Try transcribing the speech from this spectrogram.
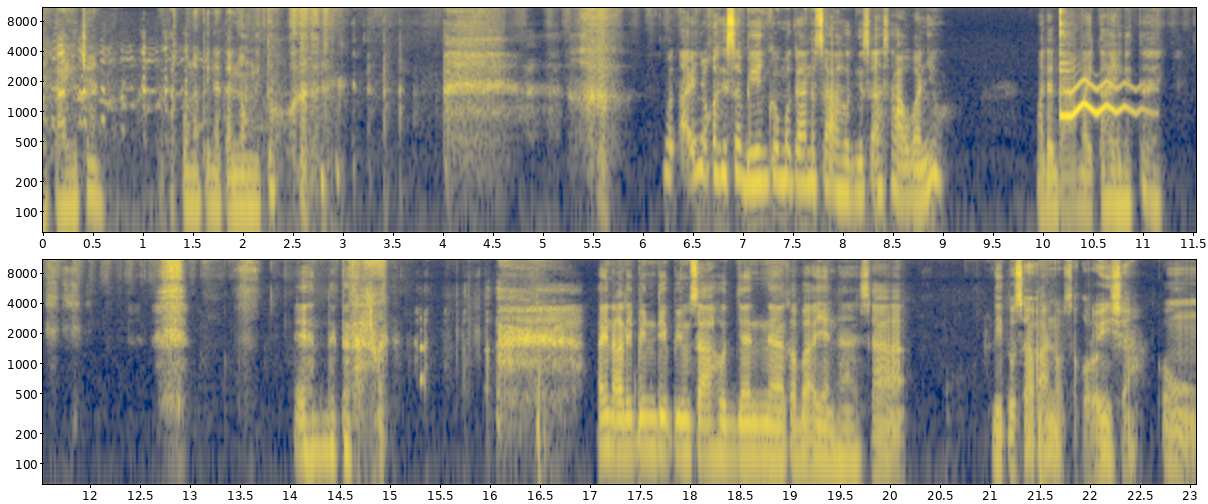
patay tayo dyan. Ba't ako na tinatanong nito? Ba't ayaw nyo kasi sabihin kung magkano sahod niyo sa asawa niyo? Madadamay tayo nito eh. Ayan, nagtatanong. Ay, nakadepende po yung sahod niyan na kabayan ha sa dito sa ano sa Croatia. Kung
